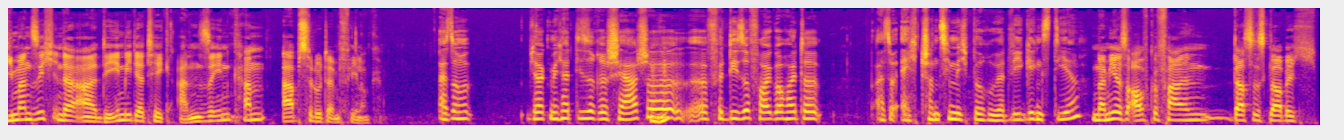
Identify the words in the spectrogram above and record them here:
die man sich in der ARD-Mediathek ansehen kann. Absolute Empfehlung. Also Jörg, mich hat diese Recherche mhm. Äh, für diese Folge heute also echt schon ziemlich berührt. Wie ging es dir? Na, mir ist aufgefallen, dass es, glaube ich,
